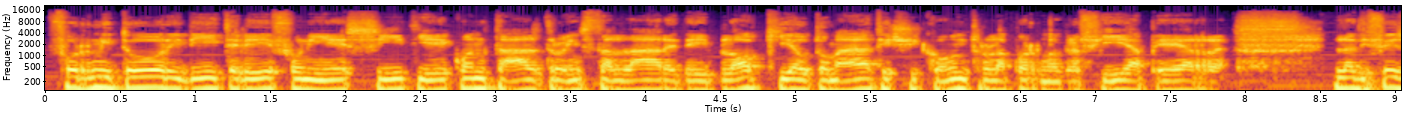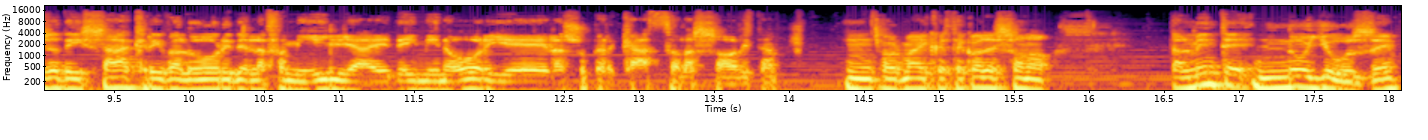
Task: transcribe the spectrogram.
fornitori di telefoni e siti e quant'altro installare dei blocchi automatici contro la pornografia per la difesa dei sacri valori della famiglia e dei minori e la supercazzola solita. Mm, ormai queste cose sono talmente noiose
